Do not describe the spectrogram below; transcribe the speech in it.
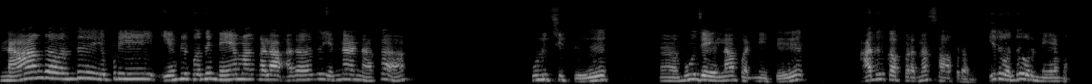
நாங்க வந்து எப்படி எங்களுக்கு வந்து நியமங்களா அதாவது என்னன்னாக்கா குளிச்சுட்டு அஹ், பூஜை எல்லாம் பண்ணிட்டு அதுக்கப்புறம் தான் சாப்பிடணும். இது வந்து ஒரு நியமம்.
